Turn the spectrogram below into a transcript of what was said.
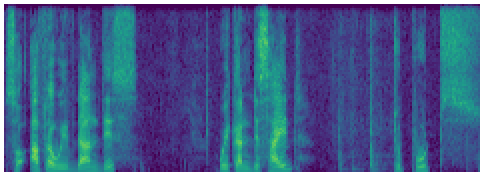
So after we've done this, we can decide to put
